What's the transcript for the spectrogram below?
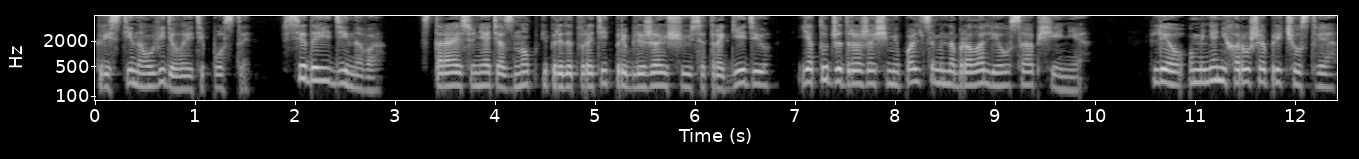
Кристина увидела эти посты. Все до единого. Стараясь унять озноб и предотвратить приближающуюся трагедию, я тут же дрожащими пальцами набрала Лео сообщение. «Лео, у меня нехорошее предчувствие.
